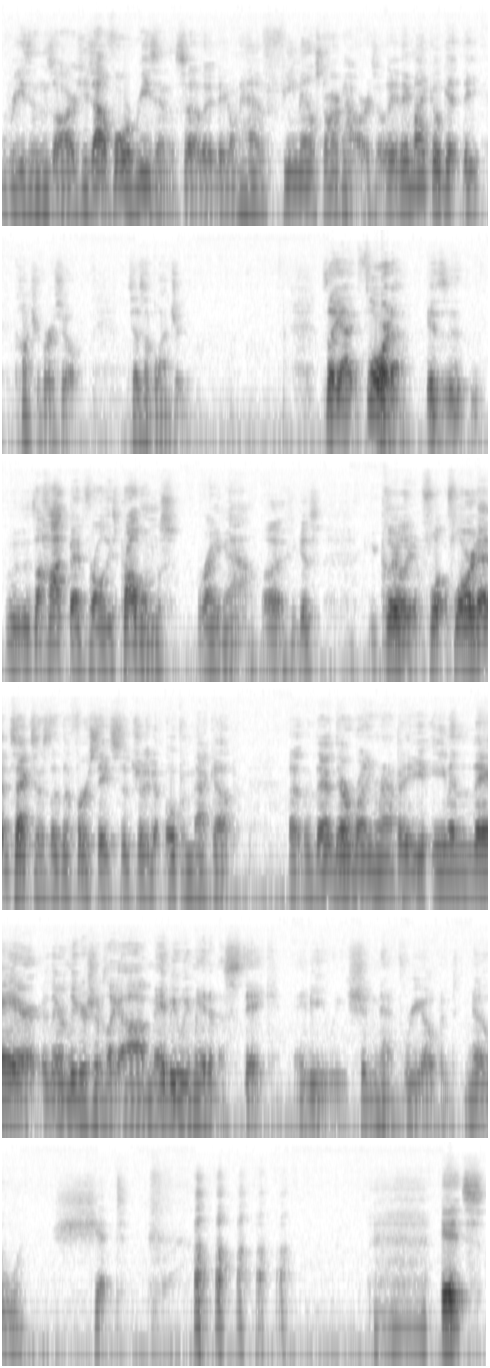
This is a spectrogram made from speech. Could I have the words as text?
reasons are? She's out for reasons, so they, they don't have female star power, so they, they might go get the controversial Tessa Blanchard. So yeah, Florida is is a hotbed for all these problems right now uh, because clearly Florida and Texas, the, the first states to try to open back up, uh, they're, they're running rampant. Even their their leadership's like, uh, maybe we made a mistake. Maybe we shouldn't have reopened. No shit. it's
